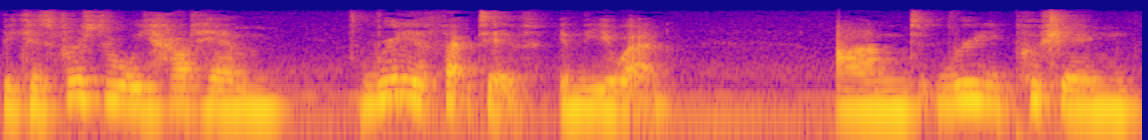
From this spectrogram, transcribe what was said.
Because, first of all, we had him really effective in the UN and really pushing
